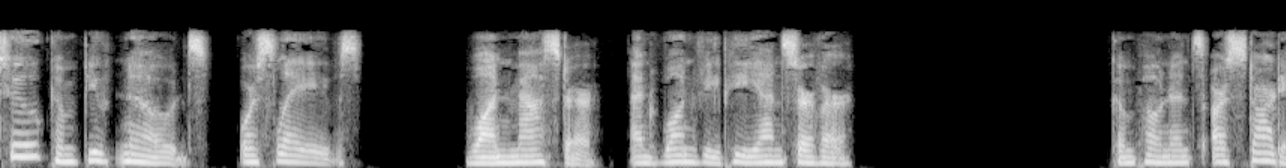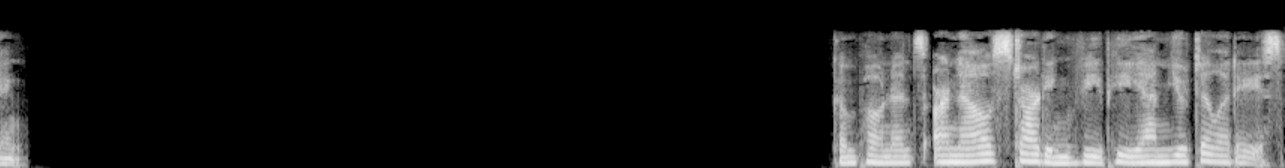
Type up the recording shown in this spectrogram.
Two compute nodes, or slaves. One master, and one VPN server. Components are starting. Components are now starting VPN utilities.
